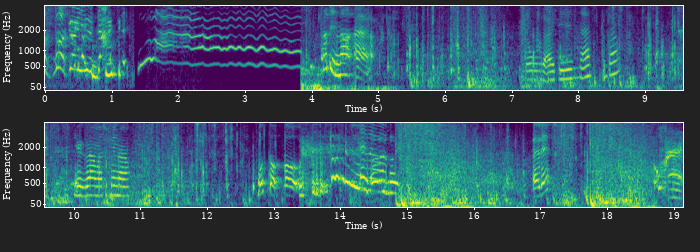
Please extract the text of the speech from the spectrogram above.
the fuck are you dancing? I did not ask. You know what I didn't ask about? Your grandma's funeral. What the? Oh. Hello. Edit? I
